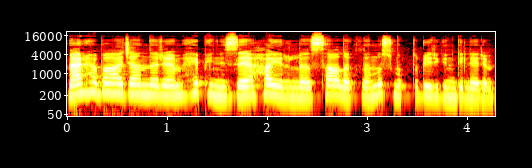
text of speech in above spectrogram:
Merhaba canlarım. Hepinize hayırlı, sağlıklı, mutlu bir gün dilerim.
